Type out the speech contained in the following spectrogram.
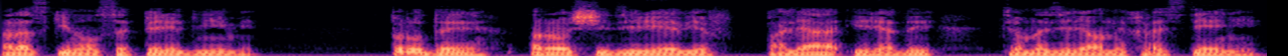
раскинулся перед ними. Пруды, рощи деревьев, поля и ряды темно-зеленых растений.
